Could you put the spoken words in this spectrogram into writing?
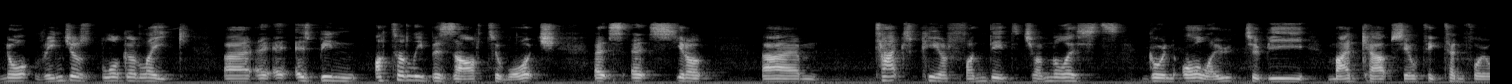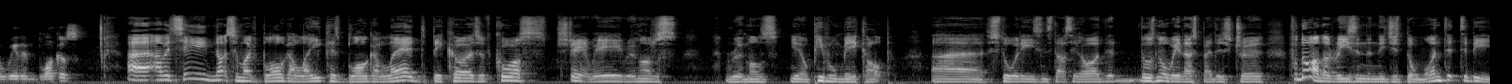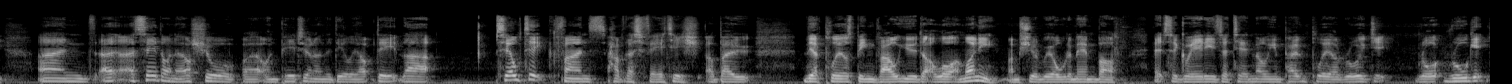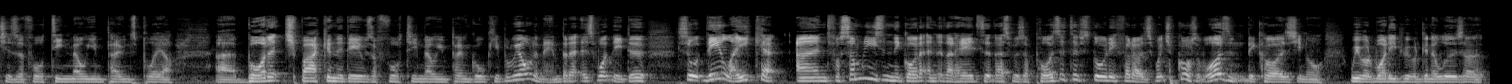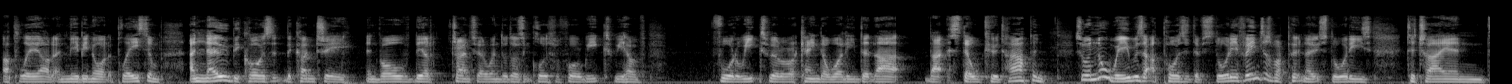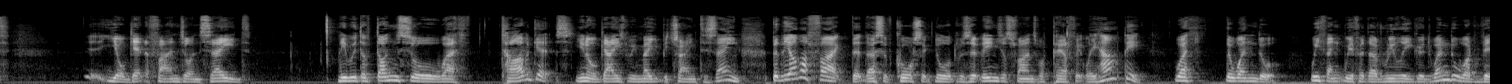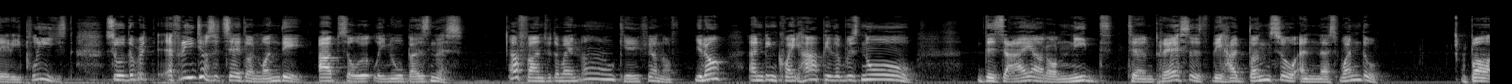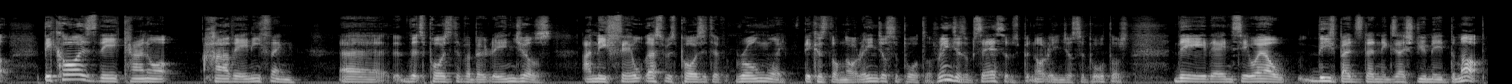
not Rangers blogger like, uh, it, has been utterly bizarre to watch. It's it's you know um, taxpayer funded journalists going all out to be madcap Celtic tinfoil wearing bloggers. Uh, I would say not so much blogger like as blogger led because, of course, straight away rumours, rumours. You know, people make up uh, stories and start saying, "Oh, there's no way this bid is true," for no other reason than they just don't want it to be. And I, I said on our show uh, on Patreon on the Daily Update that Celtic fans have this fetish about their players being valued at a lot of money. I'm sure we all remember it's Agueri's a ten million pound player, Rogic is a £14 million player. Uh, Boruc back in the day was a £14 million goalkeeper. We all remember it. It's what they do. So they like it. And for some reason, they got it into their heads that this was a positive story for us, which of course it wasn't because, you know, we were worried we were going to lose a, a player and maybe not replace him. And now, because the country involved, their transfer window doesn't close for four weeks, we have four weeks where we were kind of worried that that that still could happen. So in no way was it a positive story. If Rangers were putting out stories to try and eh, you know get the fans on side, they would have done so with targets, you know, guys we might be trying to sign. But the other fact that this, of course, ignored was that Rangers fans were perfectly happy with the window. We think we've had a really good window. We're very pleased. So were, if Rangers had said on Monday, absolutely no business, our fans would have went, oh, okay, fair enough, you know, and been quite happy. There was no desire or need to impress us. They had done so in this window. But because they cannot have anything uh, that's positive about Rangers, and they felt this was positive wrongly because they're not Rangers supporters, Rangers obsessives, but not Rangers supporters, they then say, well, these bids didn't exist, you made them up.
